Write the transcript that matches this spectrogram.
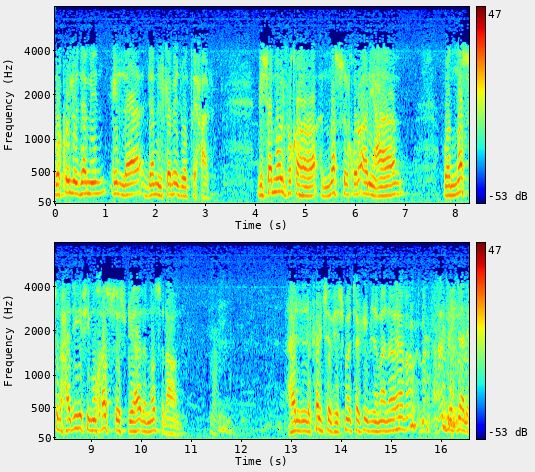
وكل دم إلا دم الكبد والطحال. بسموا الفقهاء النص القرآني عام والنص الحديثي مخصص لهذا النص العام. هل الفلسفة سمعتها شيء بزمانها؟ أدري ذلك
